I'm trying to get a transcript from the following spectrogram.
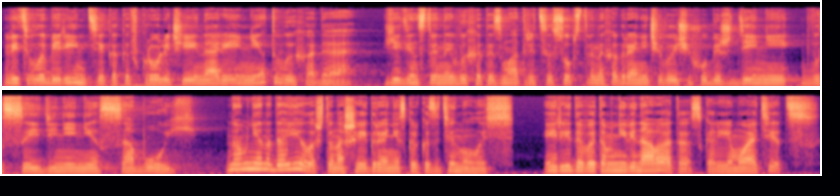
Ведь в лабиринте, как и в кроличьей норе, нет выхода. Единственный выход из матрицы собственных ограничивающих убеждений – воссоединение с собой – но мне надоело, что наша игра несколько затянулась. Ирида в этом не виновата, скорее мой отец.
